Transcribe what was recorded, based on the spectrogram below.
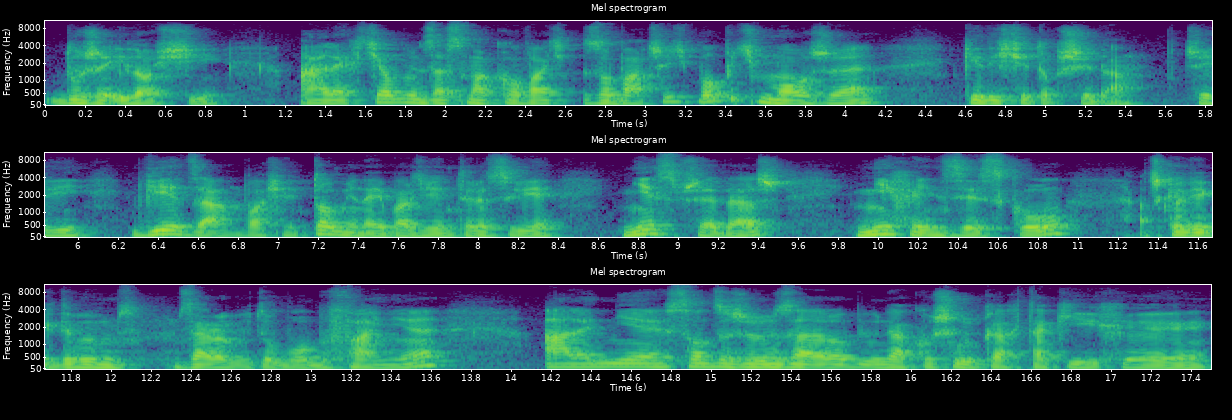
duże ilości, ale chciałbym zasmakować, zobaczyć, bo być może kiedyś się to przyda. Czyli wiedza, właśnie to mnie najbardziej interesuje. Nie sprzedaż, nie chęć zysku, aczkolwiek gdybym zarobił, to byłoby fajnie, ale nie sądzę, żebym zarobił na koszulkach takich y,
